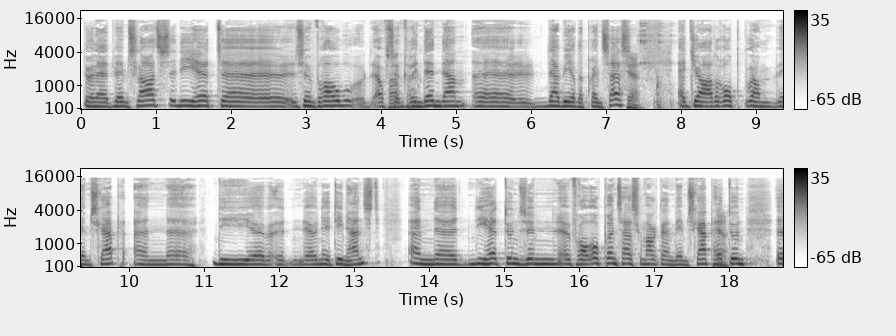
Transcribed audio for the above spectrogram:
Toen had Wim Slaats, die had eh, zijn vrouw, of zijn vriendin dan, daar weer de prinses. Ja. Het jaar erop kwam Wim Schep en die, eh, eh, nee, Tien Henst. En eh, die had toen zijn eh, vrouw ook prinses gemaakt. En Wim Schep had Ja. toen, eh,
